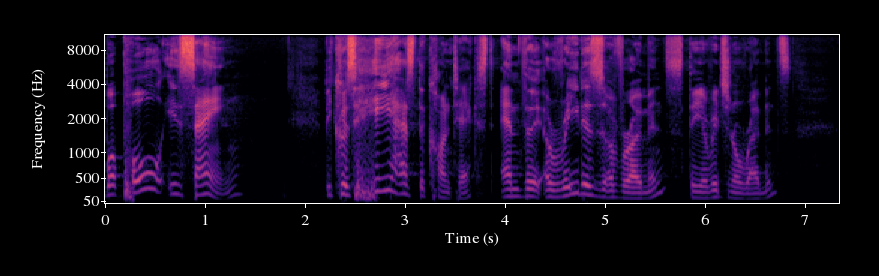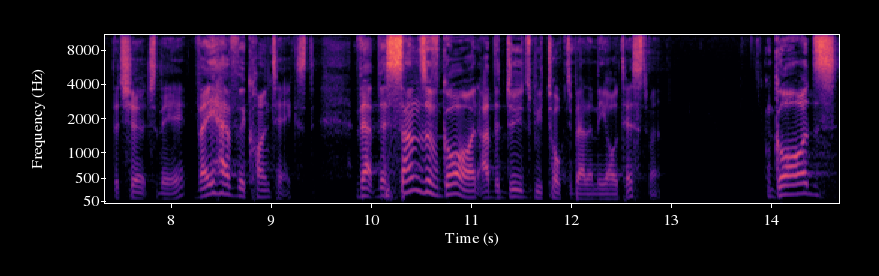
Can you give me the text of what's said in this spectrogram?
What Paul is saying, because he has the context, and the readers of Romans, the original Romans, the church there, they have the context that the sons of God are the dudes we've talked about in the Old Testament. God's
